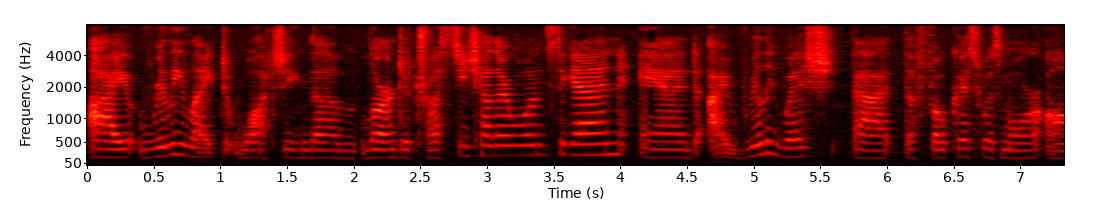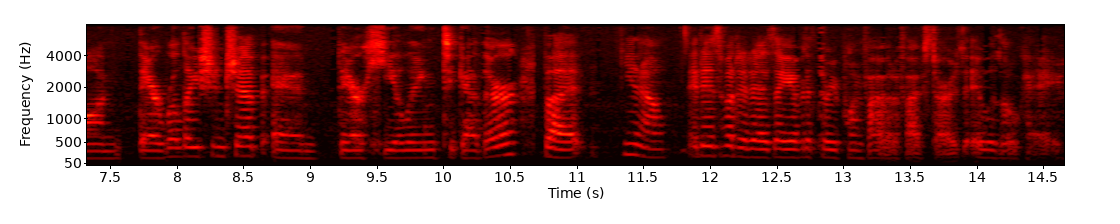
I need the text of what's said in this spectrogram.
I really liked watching them learn to trust each other once again and I really wish that the focus was more on their relationship and their healing together, but you know, it is what it is. I gave it a 3.5 out of 5 stars. It was okay.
